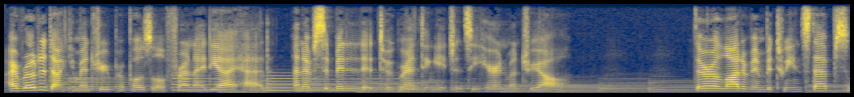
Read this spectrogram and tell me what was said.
I wrote a documentary proposal for an idea I had, and I've submitted it to a granting agency here in Montreal. There are a lot of in between steps,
